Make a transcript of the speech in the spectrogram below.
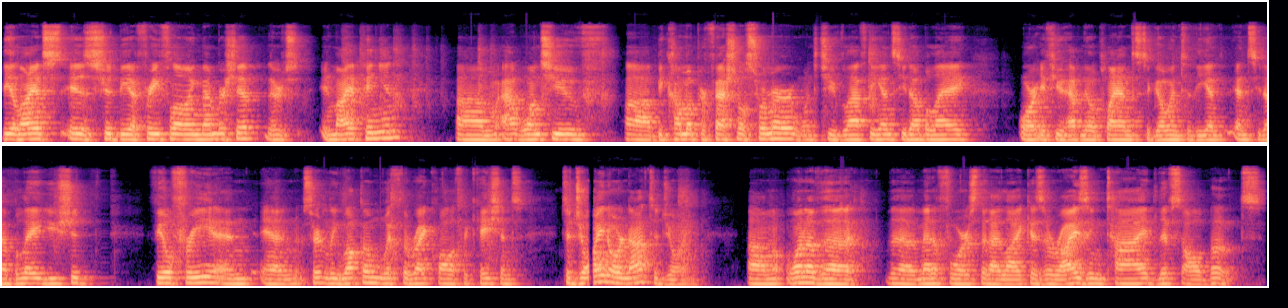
the alliance is should be a free flowing membership. There's, in my opinion, um, once you've uh, become a professional swimmer once you've left the NCAA, or if you have no plans to go into the NCAA, you should feel free and, and certainly welcome with the right qualifications to join or not to join. Um, one of the, the metaphors that I like is a rising tide lifts all boats.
